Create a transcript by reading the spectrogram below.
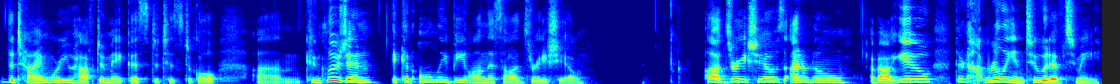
the time where you have to make a statistical um, conclusion, it can only be on this odds ratio. Odds ratios, I don't know about you, they're not really intuitive to me.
